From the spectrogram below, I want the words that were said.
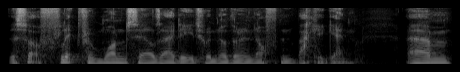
The sort of flit from one sales ID to another and often back again. Um,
